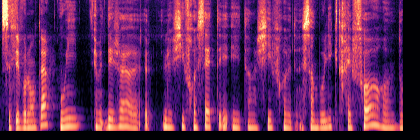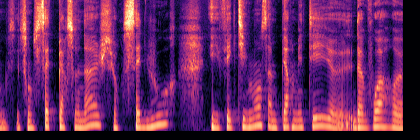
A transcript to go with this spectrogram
C'était volontaire? Oui, déjà, le chiffre 7 est, un chiffre symbolique très fort. Donc, ce sont sept personnages sur sept jours. Et effectivement, ça me permettait euh, d'avoir, euh,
